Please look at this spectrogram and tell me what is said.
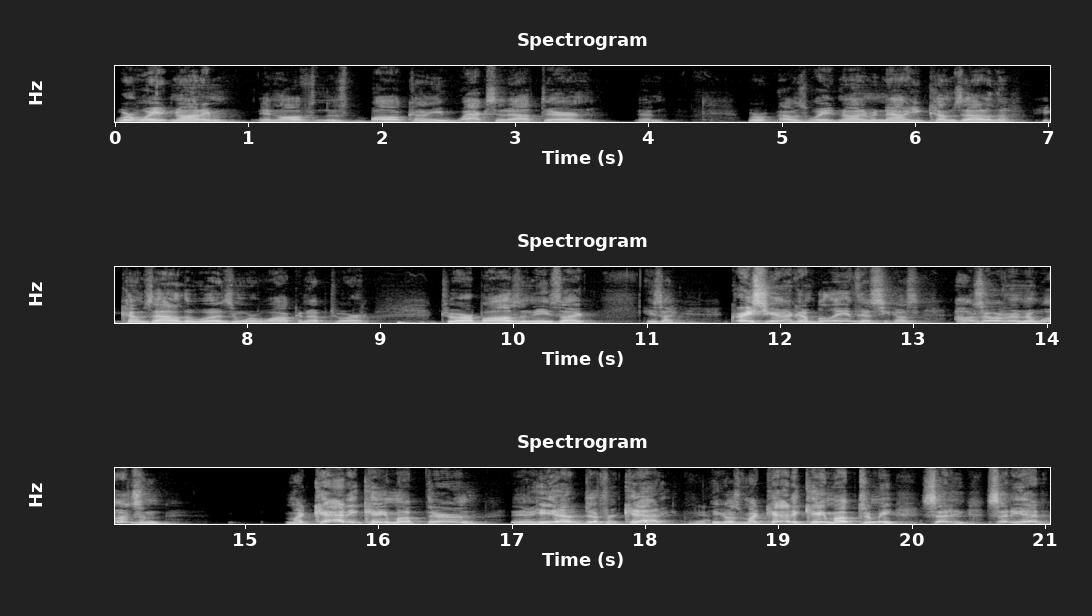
we're waiting on him. And all of this ball comes, he whacks it out there, and, and I was waiting on him, and now he comes out of the he comes out of the woods, and we're walking up to our to our balls, and he's like he's like Grace, you're not going to believe this. He goes, I was over in the woods, and my caddy came up there and you know, he had a different caddy. He goes, my caddy came up to me, said he said he had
